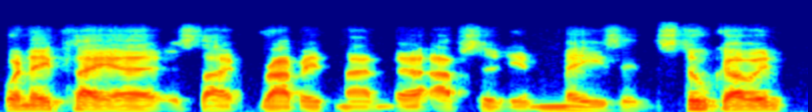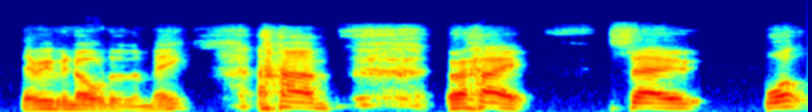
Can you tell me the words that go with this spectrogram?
When they play, uh, it's like rabid, man. They're absolutely amazing. Still going. They're even older than me. Um, right. So, what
